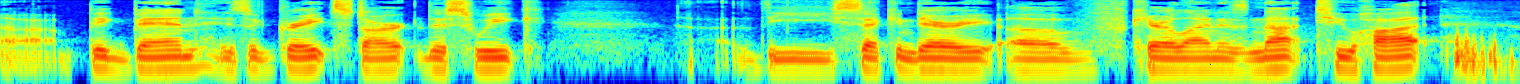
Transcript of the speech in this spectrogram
Uh, Big Ben is a great start this week. Uh, the secondary of Carolina is not too hot, a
